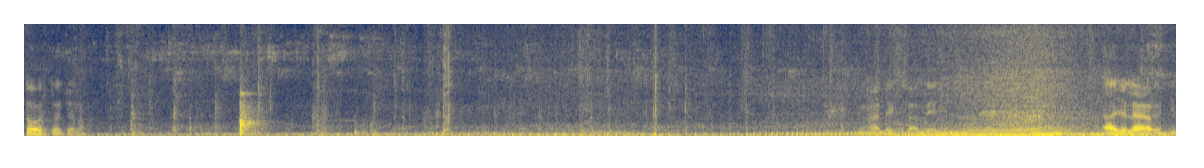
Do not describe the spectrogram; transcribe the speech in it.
ਦੋ ਚਲੋ। ਆ ਦੇਖ ਸਕਦੇ ਜੀ। ਆ ਜਾ ਲੈ ਆਵੇ ਜੀ।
